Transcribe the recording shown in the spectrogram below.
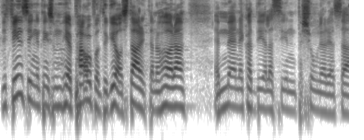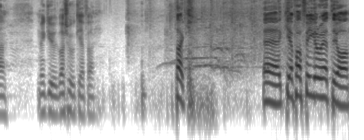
Det finns ingenting som är mer powerful tycker jag, starkt än att höra en människa dela sin personliga resa med Gud. Varsågod Keffa. Tack. Eh, Kefa Figaro heter jag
